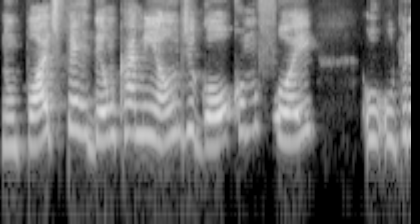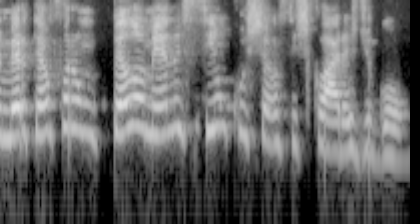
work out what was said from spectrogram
Não pode perder um caminhão de gol como foi. O, o primeiro tempo foram pelo menos cinco chances claras de gol.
